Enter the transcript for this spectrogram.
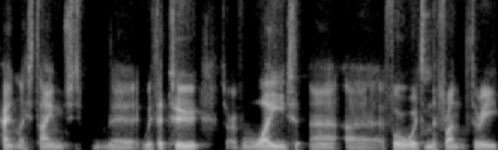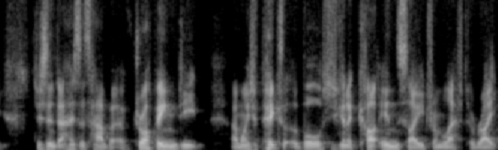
countless times. Uh, with the two sort of wide uh, uh, forwards in the front three, Jacinta has this habit of dropping deep, and when she picks up the ball, she's going to cut inside from left to right.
